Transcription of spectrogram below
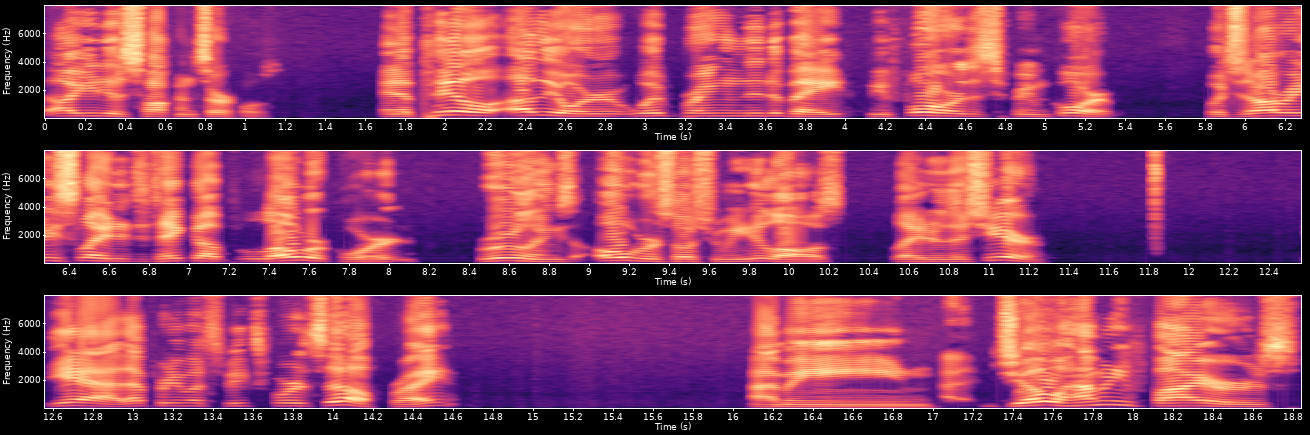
All you do is talk in circles. An appeal of the order would bring the debate before the Supreme Court, which is already slated to take up lower court rulings over social media laws later this year. Yeah, that pretty much speaks for itself, right? I mean, Joe, how many fires,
